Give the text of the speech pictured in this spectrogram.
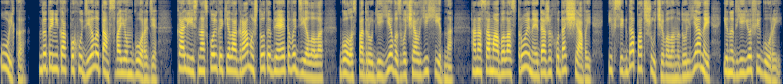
«Улька, да ты никак похудела там в своем городе. Колись, на сколько килограмм и что ты для этого делала?» Голос подруги Евы звучал ехидно. Она сама была стройной и даже худощавой и всегда подшучивала над Ульяной и над ее фигурой.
